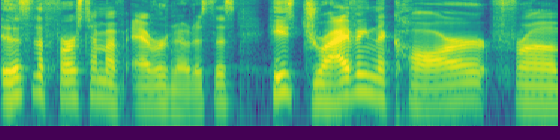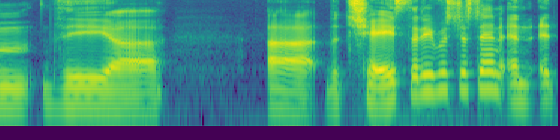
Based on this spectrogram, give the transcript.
This is the first time I've ever noticed this. He's driving the car from the uh, the chase that he was just in, and it.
